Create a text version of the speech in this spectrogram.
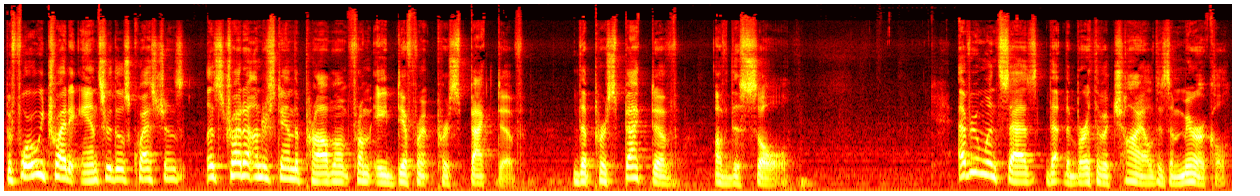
Before we try to answer those questions, let's try to understand the problem from a different perspective the perspective of the soul. Everyone says that the birth of a child is a miracle.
